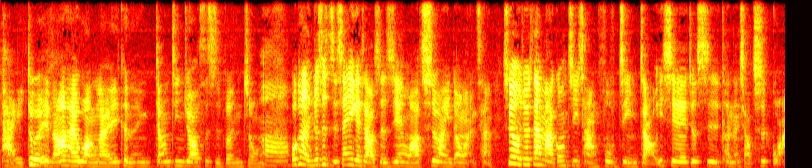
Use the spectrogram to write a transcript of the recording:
排队，然后还往来可能将近就要四十分钟，嗯、我可能就是只剩一个小时的时间，我要吃完一顿晚餐，所以我就在马公机场附近找一些就是可能小吃馆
